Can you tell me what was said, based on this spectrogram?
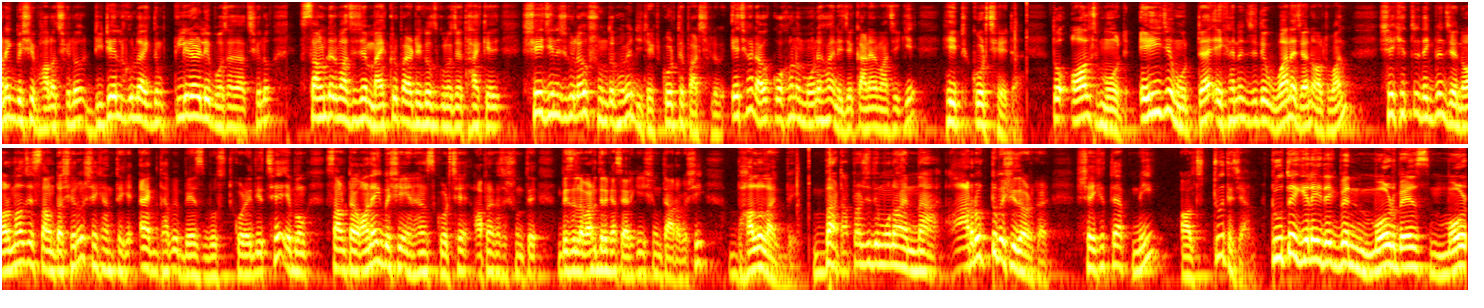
অনেক বেশি ভালো ছিল ডিটেলগুলো একদম ক্লিয়ারলি বোঝা যাচ্ছিল সাউন্ডের মাঝে যে মাইক্রো প্যারাটিকলসগুলো যে থাকে, সেই জিনিসগুলোও সুন্দরভাবে ডিটেক্ট করতে পারছিল। এছাড়াও কখনো মনে হয়নি যে কানের মাঝে গিয়ে হিট করছে এটা। তো অল্ট মোড এই যে মোডটা এখানে যদি ওয়ানে যান অল্ট ওয়ান সেক্ষেত্রে দেখবেন যে নর্মাল যে সাউন্ডটা ছিল, সেখান থেকে এক ধাপে বেস বুস্ট করে দিচ্ছে এবং সাউন্ডটা অনেক বেশি এনহ্যান্স করছে আপনার কাছে শুনতে বেজ কাছে আর কি শুনতে আরও বেশি ভালো লাগবে। বাট আপনার যদি মনে হয়, না আরও একটু বেশি দরকার, সেই ক্ষেত্রে আপনি অল্ট টুতে যান। টুতে গেলেই দেখবেন মোর বেস মোর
